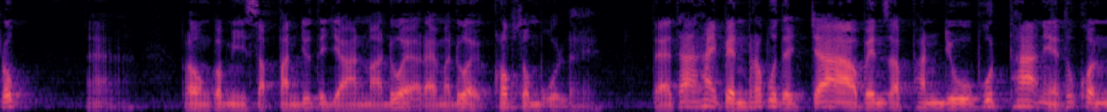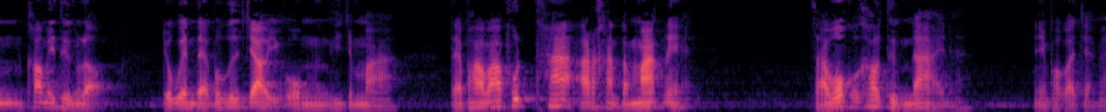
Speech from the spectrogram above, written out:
ปุ๊บพระองค์ก็มีสัพพัญยุตยานมาด้วยอะไรมาด้วย ครบสมบูรณ์เลย แต่ถ้าให้เป็นพระพุทธเจ้าเป็นสัพพัญญูพุทธะเนี่ยทุกคนเข้าไม่ถึงหรอก ยกเว้นแต่พระพุทธเจ้าอีกองค์หนึ่งที่จะมา แต่ภาวะพุทธะอรหันตมรรคเนี่ย สาวกก็เข้าถึงได้นะนี่พอเข้าใจไหม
